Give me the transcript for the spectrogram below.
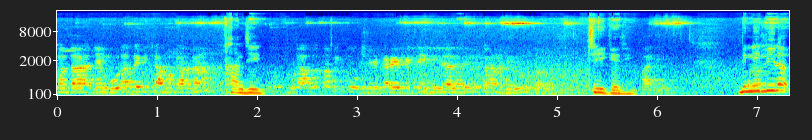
ਬੰਦਾ ਜੇ ਮੋਹਰਾ ਤੇ ਵੀ ਕੰਮ ਕਰਦਾ ਨਾ ਹਾਂਜੀ। ਉਹ ਥੋੜਾ ਬਹੁਤਾ ਵੀ ਕੋਸ਼ਿਸ਼ ਕਰੇ ਵੀ ਨੀਲੀ ਰਾਵੀ ਤੇ ਵੀ ਕੰਮ ਜ਼ਰੂਰ ਕਰੋ। ਠੀਕ ਹੈ ਜੀ। ਹਾਂਜੀ। ਵੀ ਨੀਲੀ ਰਾ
